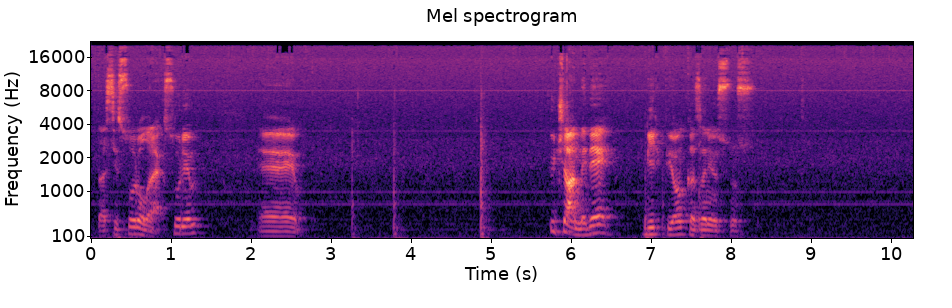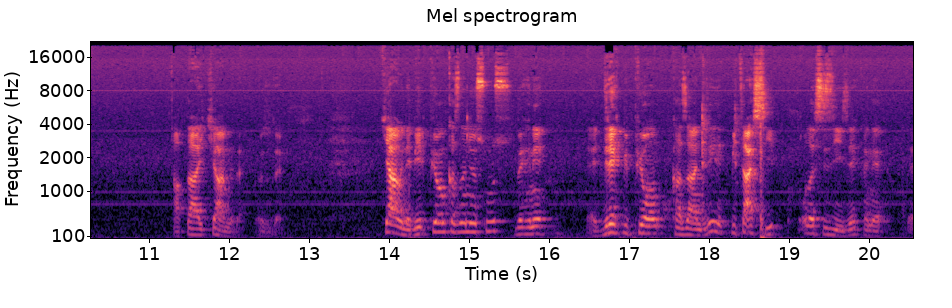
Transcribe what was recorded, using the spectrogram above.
Hatta size soru olarak sorayım. Ee, 3 hamlede bir piyon kazanıyorsunuz. Hatta iki hamlede özür dilerim. İki hamlede bir piyon kazanıyorsunuz ve hani e, direkt bir piyon kazancı değil bir taş yiyip o da sizi yiyecek. Hani e,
